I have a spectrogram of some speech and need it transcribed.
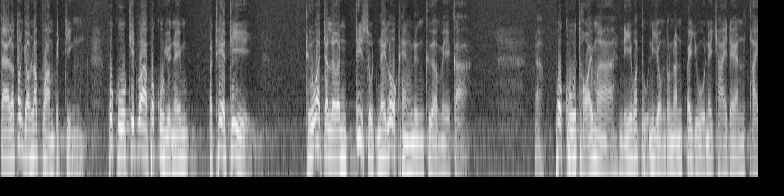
แต่เราต้องยอมรับความเป็นจริง พวกครูคิดว่าพวกครูอยู่ในประเทศที่ ถือว่าเจริญที่สุดในโลกแห่งหนึ่งคืออเมริกานะพวกครูถอยมาหนีวัตถุนิยมตรงนั้น ไปอยู่ในชายแดนไทย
